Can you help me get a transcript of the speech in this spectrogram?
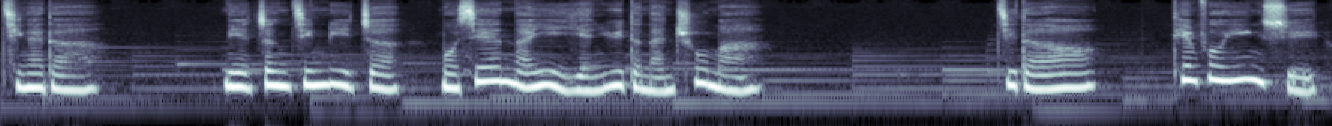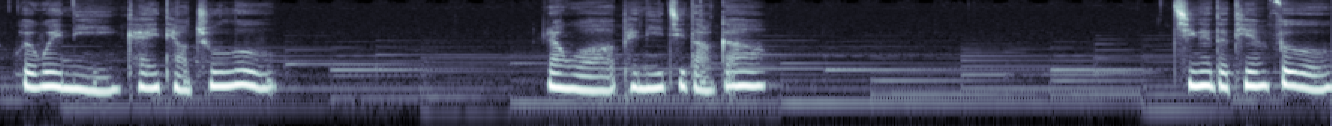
亲爱的，你也正经历着某些难以言喻的难处吗？记得哦，天父应许会为你开一条出路。让我陪你一起祷告。亲爱的天父，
